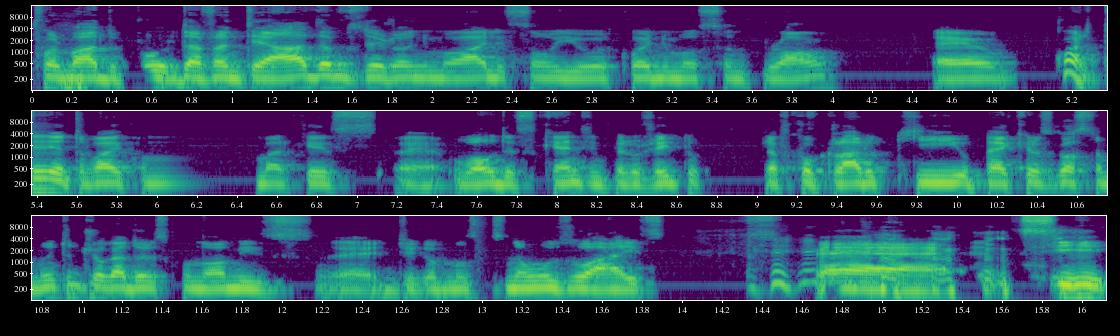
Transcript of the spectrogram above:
formado por Davante Adams, Jerônimo Allison e o Equanimo St. Brown. É, o quarteto vai com Marquês, é, o Aldous Kenton, pelo jeito já ficou claro que o Packers gosta muito de jogadores com nomes, é, digamos, não usuais. É, se,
